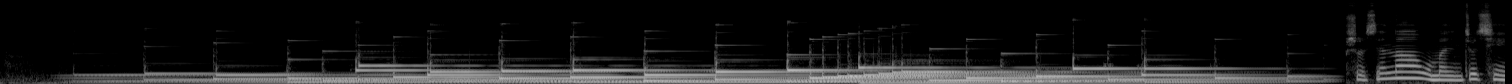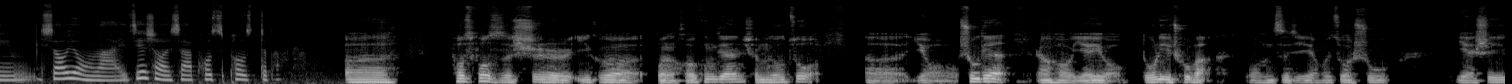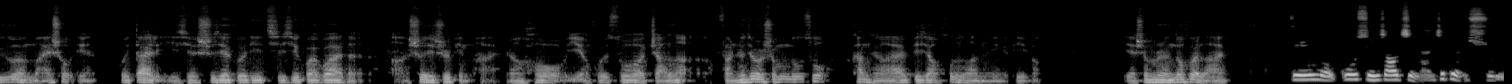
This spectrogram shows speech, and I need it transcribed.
首先呢，我们就请肖勇来介绍一下 Post Post 吧。呃，Post Post 是一个混合空间，什么都做。呃，有书店，然后也有独立出版，我们自己也会做书，也是一个买手店，会代理一些世界各地奇奇怪怪的啊设计师品牌，然后也会做展览，反正就是什么都做，看起来比较混乱的一个地方，也什么人都会来。《经营蘑菇寻找指南》这本书，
